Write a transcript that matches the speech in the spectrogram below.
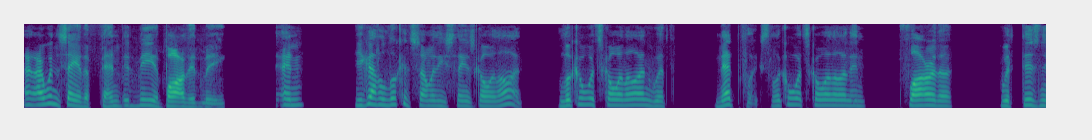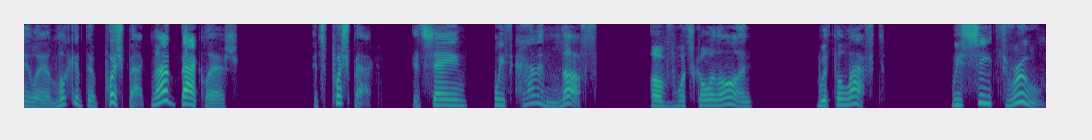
I wouldn't say it offended me, it bothered me. And you got to look at some of these things going on. Look at what's going on with Netflix. Look at what's going on in Florida with Disneyland. Look at the pushback, not backlash. It's pushback. It's saying we've had enough of what's going on with the left. We see through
